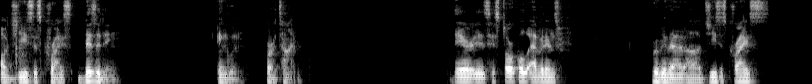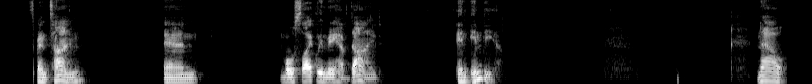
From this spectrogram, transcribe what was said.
of Jesus Christ visiting England for a time. There is historical evidence proving that uh, Jesus Christ spent time and most likely may have died in India. Now,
